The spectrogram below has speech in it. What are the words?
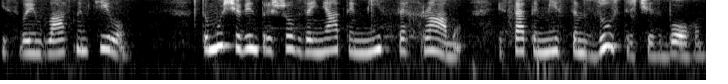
і своїм власним тілом? Тому що Він прийшов зайняти місце храму і стати місцем зустрічі з Богом.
